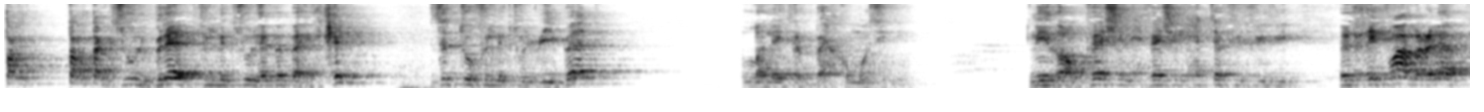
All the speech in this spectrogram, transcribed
طرطقتوا البلاد فلقتوا لها باباه الكل زدتوا فلقتوا العباد. الله لا يتربحكم وسيدي نظام فاشل فاشل حتى في في في الحفاظ على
